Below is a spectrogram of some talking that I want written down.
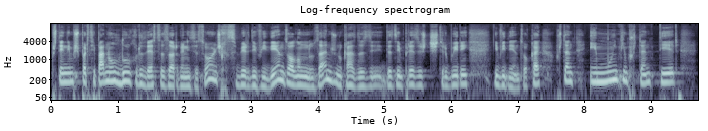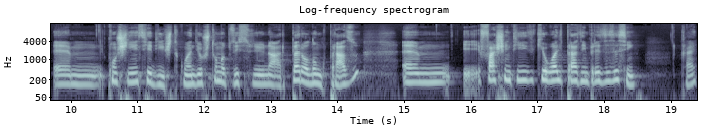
pretendemos participar no lucro dessas organizações, receber dividendos ao longo dos anos, no caso das, das empresas distribuírem dividendos, ok? Portanto, é muito importante ter um, consciência disto. Quando eu estou-me a posicionar para o longo prazo, um, faz sentido que eu olhe para as empresas assim, ok?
